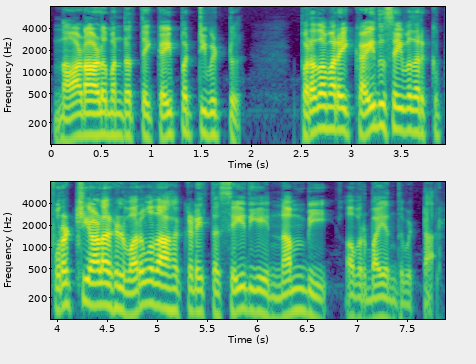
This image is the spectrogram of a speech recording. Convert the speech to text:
நாடாளுமன்றத்தை கைப்பற்றிவிட்டு பிரதமரை கைது செய்வதற்கு புரட்சியாளர்கள் வருவதாக கிடைத்த செய்தியை நம்பி அவர் பயந்து விட்டார்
